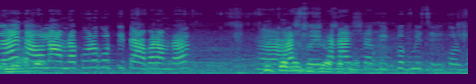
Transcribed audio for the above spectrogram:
যায় তাহলে আমরা পরবর্তীতে আবার আমরা কি কর্মসূচি আছে বিক্ষোভ মিছিল করব।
